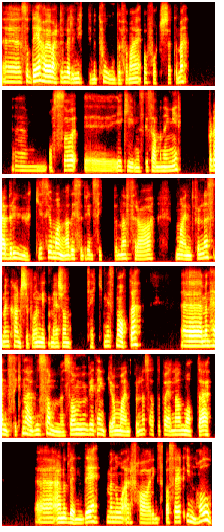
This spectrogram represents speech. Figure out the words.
Eh, så det har jo vært en veldig nyttig metode for meg å fortsette med. Um, også i kliniske sammenhenger. For der brukes jo mange av disse prinsippene fra mindfulness, men kanskje på en litt mer sånn teknisk måte. Men hensikten er jo den samme som vi tenker om mindfulness, at det på en eller annen måte er nødvendig med noe erfaringsbasert innhold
